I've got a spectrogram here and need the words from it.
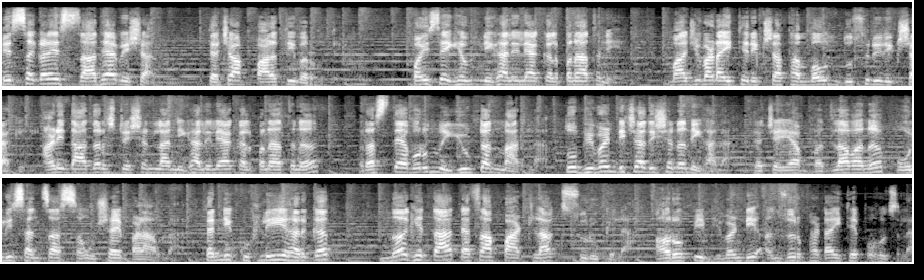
हे सगळे साध्या वेशात त्याच्या पाळतीवर होते. पैसे घेऊन निघालेल्या कल्पनाथने माजीवाडा इथे रिक्षा थांबवून दुसरी रिक्षा केली. आणि दादर स्टेशनला निघालेल्या कल्पनाथनं रस्त्यावरून युटर्न मारला. तो भिवंडीच्या दिशेनं निघाला. त्याच्या या बदलावानं पोलिसांचा संशय बळावला. त्यांनी कुठलीही हरकत न घेता त्याचा पाठलाग सुरू केला. आरोपी भिवंडी अंजूर फाटा इथे पोहोचला.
